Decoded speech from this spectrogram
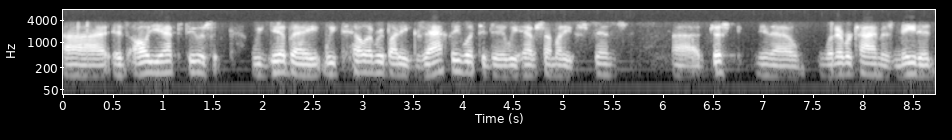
Uh, it's all you have to do is we give a we tell everybody exactly what to do. We have somebody who spends uh, just you know whatever time is needed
